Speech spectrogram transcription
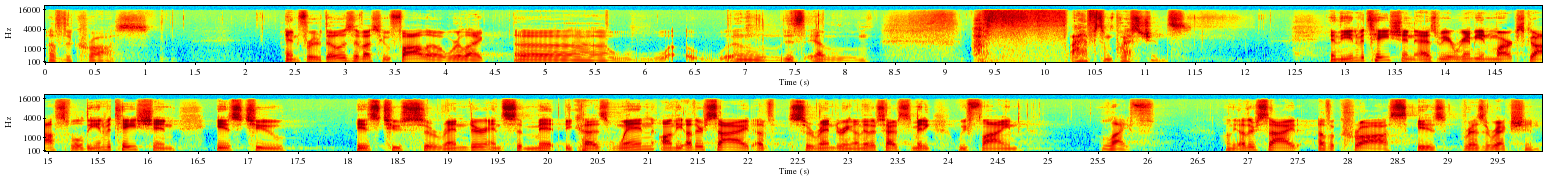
of the cross. And for those of us who follow, we're like, uh, is, uh, I have some questions. And the invitation, as we are, we're going to be in Mark's gospel, the invitation is to is to surrender and submit because when on the other side of surrendering, on the other side of submitting, we find life. On the other side of a cross is resurrection,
